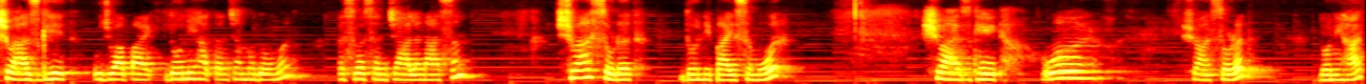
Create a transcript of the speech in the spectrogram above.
श्वास घेत उजवा पाय दोन्ही हातांच्या मधोमध अस्वसंचालनासन श्वास सोडत दोन्ही पाय समोर. श्वास घेत वर. श्वास सोडत दोन्ही हात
